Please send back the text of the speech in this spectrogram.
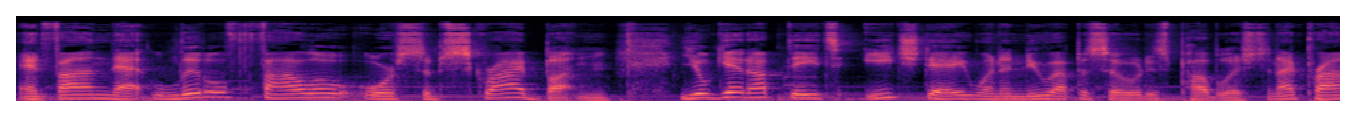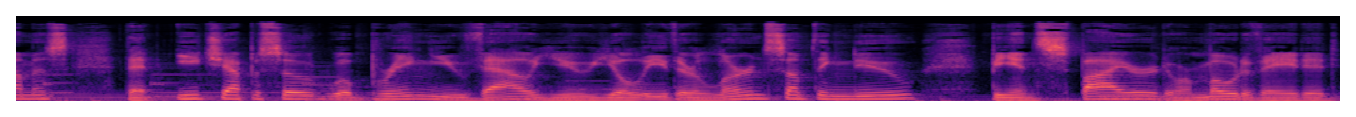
and find that little follow or subscribe button. You'll get updates each day when a new episode is published, and I promise that each episode will bring you value. You'll either learn something new, be inspired, or motivated.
